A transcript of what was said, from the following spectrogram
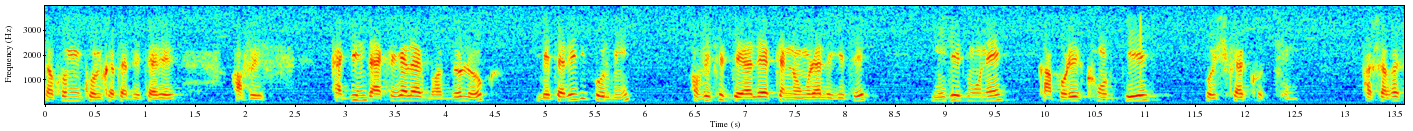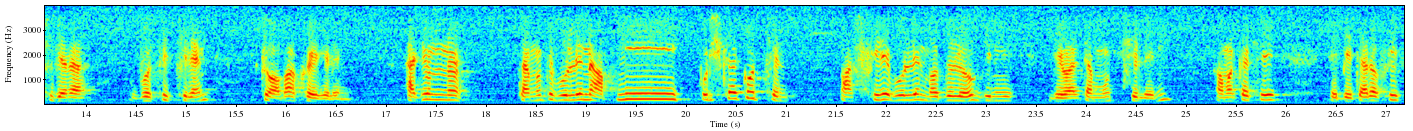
তখন কলকাতা বেতারের অফিস। একদিন দেখা গেল এক ভদ্রলোক বেতারেরই কর্মী। অফিসের দেয়ালে একটা নোংরা লেগেছে। নিজের মনে কাপড়ের খোঁট দিয়ে পরিষ্কার করছেন। পাশাপাশি যারা উপস্থিত ছিলেন একটু অবাক হয়ে গেলেন। একজন তার মধ্যে বললেন, আপনি পরিষ্কার করছেন? পাশ ফিরে বললেন ভদ্রলোক, যিনি দেওয়ালটা মুছছিলেন। আমার কাছে বেতার অফিস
